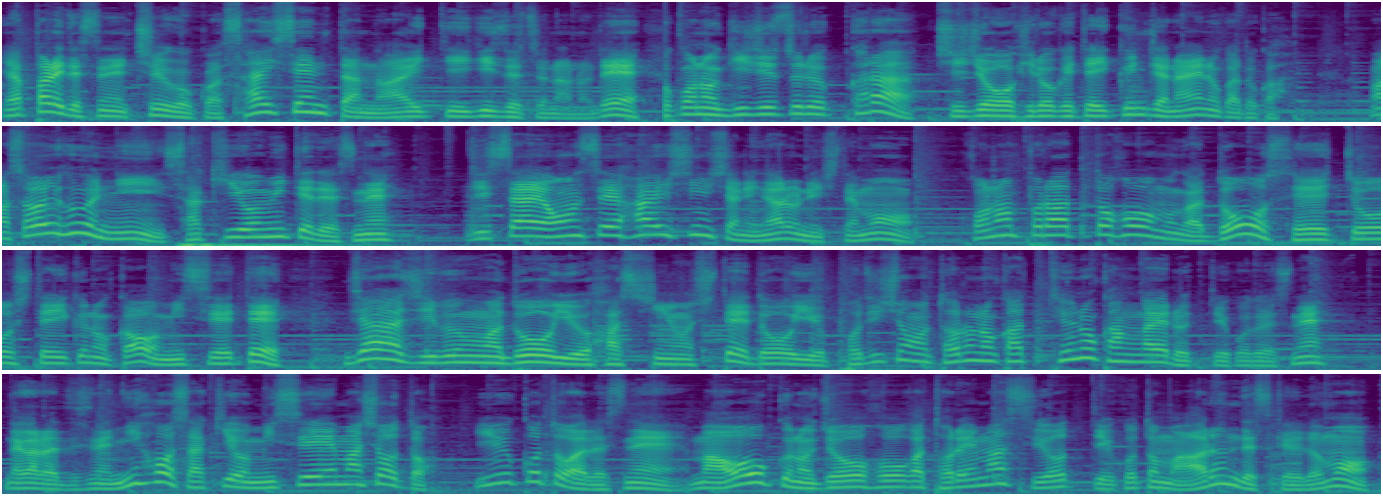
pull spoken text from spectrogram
やっぱりですね中国は最先端の IT 技術なのでそこの技術力から市場を広げていくんじゃないのかとか、まあ、そういうふうに先を見てですね実際音声配信者になるにしてもこのプラットフォームがどう成長していくのかを見据えてじゃあ自分はどういう発信をしてどういうポジションを取るのかっていうのを考えるっていうことですね。だからですね2歩先を見据えましょうということはですねまあ多くの情報が取れますよっていうこともあるんですけれども、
